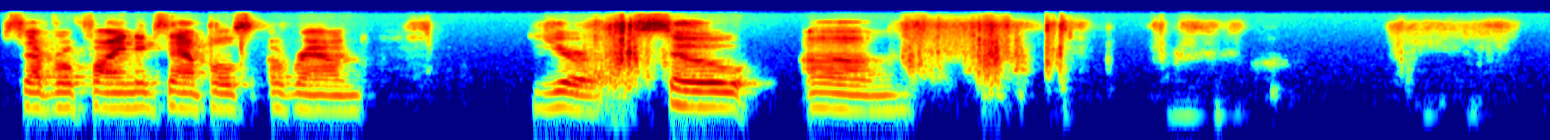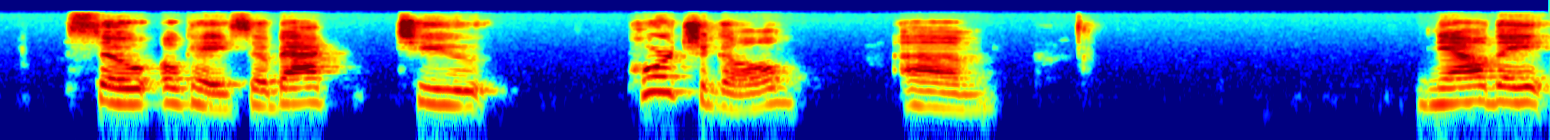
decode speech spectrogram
several fine examples around Europe. So, um, so, okay, so back to Portugal. Um, now they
